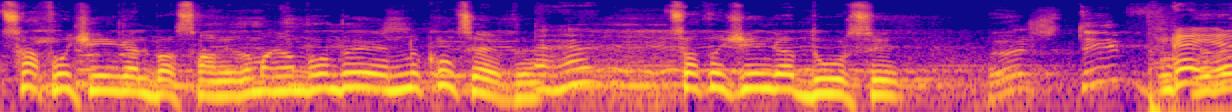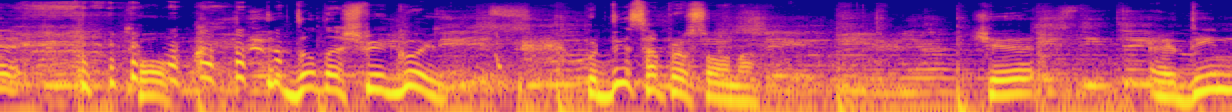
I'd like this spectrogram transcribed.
Ca thonë që je nga Elbasani dhe ma kanë thënë dhe në koncerte. Ca thonë që je nga Durrësi. Nga je? Po, do të shpjegoj për disa persona që e din,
